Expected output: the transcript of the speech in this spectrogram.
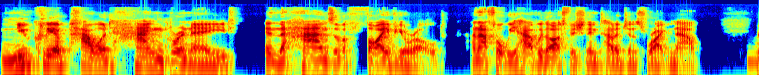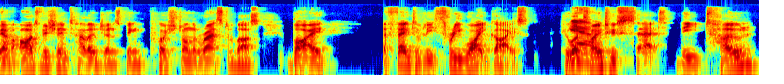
nuclear powered hand grenade in the hands of a five year old. And that's what we have with artificial intelligence right now. Wow. We have artificial intelligence being pushed on the rest of us by effectively three white guys who yeah. are trying to set the tone,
